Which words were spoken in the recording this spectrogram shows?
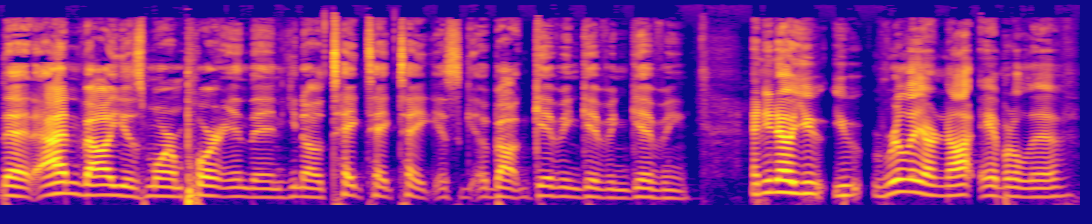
that adding value is more important than, you know, take take take. It's about giving giving giving. And you know, you you really are not able to live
